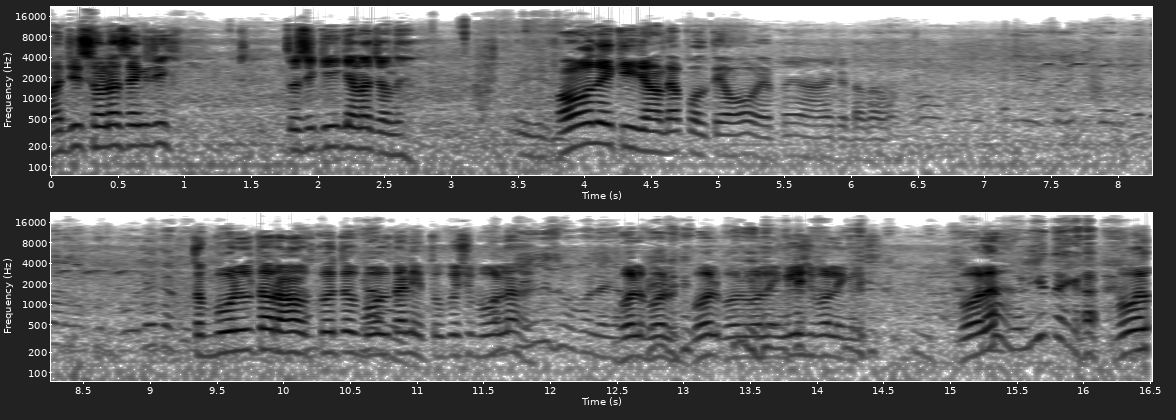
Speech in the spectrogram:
ਹਾਂਜੀ ਸੋਨਾ ਸਿੰਘ ਜੀ ਤੁਸੀਂ ਕੀ ਕਹਿਣਾ ਚਾਹੁੰਦੇ? ਉਹ ਦੇ ਕੀ ਜਾਂਦਾ ਪੁੱਲ ਤੇ? ਉਹ ਹੋਏ ਭੈਣ ਕਿੱਡਾ ਦਾ तो बोल तो रहा हूँ कोई तो बोलता नहीं तू कुछ बोल ना। इंग्लिश में बोलेगा। बोल बोल बोल बोल बोल इंग्लिश बोल इंग्लिश बोल। बोल।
